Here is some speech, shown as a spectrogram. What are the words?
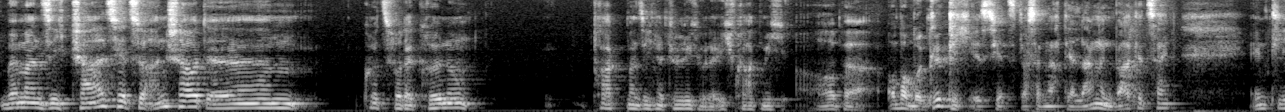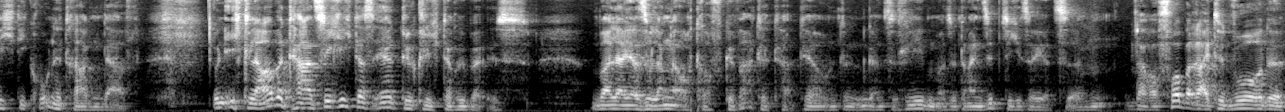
wenn man sich Charles jetzt so anschaut, ähm, kurz vor der Krönung, fragt man sich natürlich, oder ich frage mich, ob er, ob er wohl glücklich ist jetzt, dass er nach der langen Wartezeit endlich die Krone tragen darf. Und ich glaube tatsächlich, dass er glücklich darüber ist, weil er ja so lange auch darauf gewartet hat, ja, und ein ganzes Leben, also 73 ist er jetzt, ähm, darauf vorbereitet wurde.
